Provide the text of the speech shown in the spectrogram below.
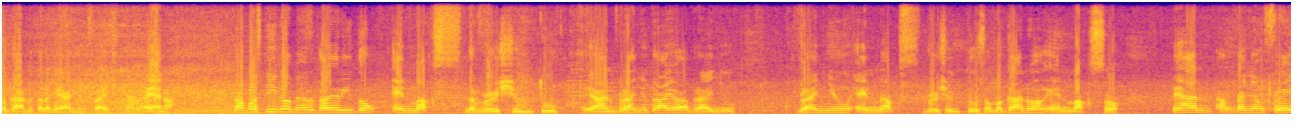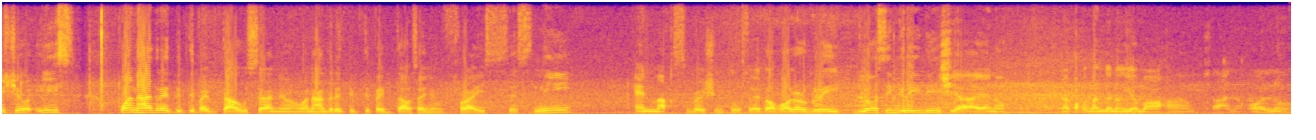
magkano talaga yan yung price niya. Ayan o tapos dito meron tayo rito NMAX na version 2 ayan brand new tayo ha brand new. Brand new NMAX version 2 so magkano ang NMAX so? Ayan ang kanyang presyo is 155,000 no? 155,000 yung prices ni NMAX version 2 so ito color gray. Glossy gray din siya. Ayan no? Napakaganda ng Yamaha sana all no?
